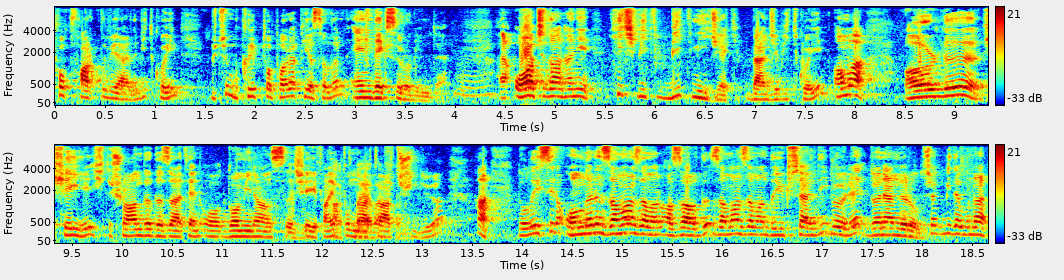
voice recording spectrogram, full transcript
çok farklı bir yerde. Bitcoin bütün bu kripto para piyasaların endeksi rolünde. Hmm. O açıdan hani hiç bit, bitmeyecek bence Bitcoin ama ağırlığı şeyi işte şu anda da zaten o dominansı şeyi falan hep bunlar tartışılıyor. Ha, dolayısıyla onların zaman zaman azaldığı, zaman zaman da yükseldiği böyle dönemler olacak. Bir de buna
